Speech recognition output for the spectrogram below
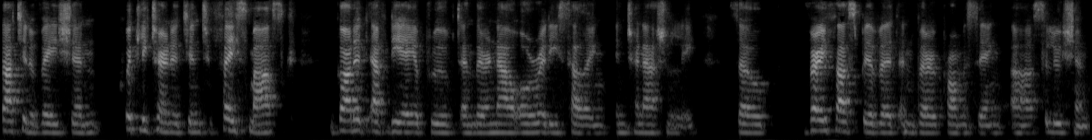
that innovation, quickly turn it into face mask, got it FDA approved, and they're now already selling internationally. So very fast pivot and very promising uh, solution.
